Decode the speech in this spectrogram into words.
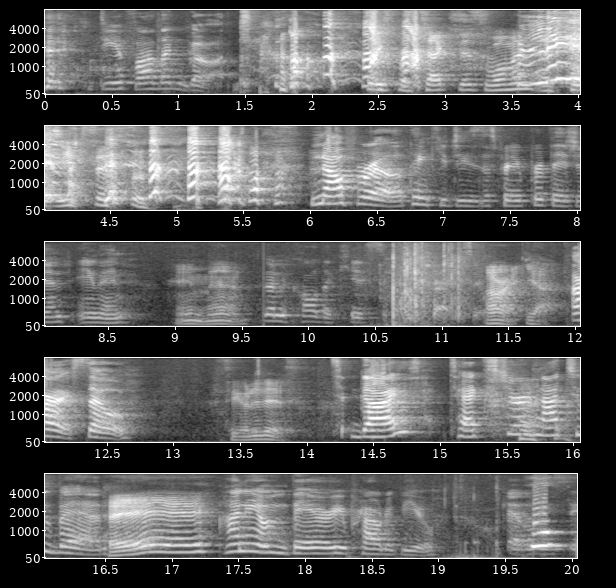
Dear Father God. Please protect this woman Please. no, for real. Thank you, Jesus, for your provision. Amen. Amen. I'm gonna call the kids to come try it too. All right, yeah. All right, so See what it is. t- guys, texture not too bad. Hey. Honey, I'm very proud of you. Okay, let me see.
